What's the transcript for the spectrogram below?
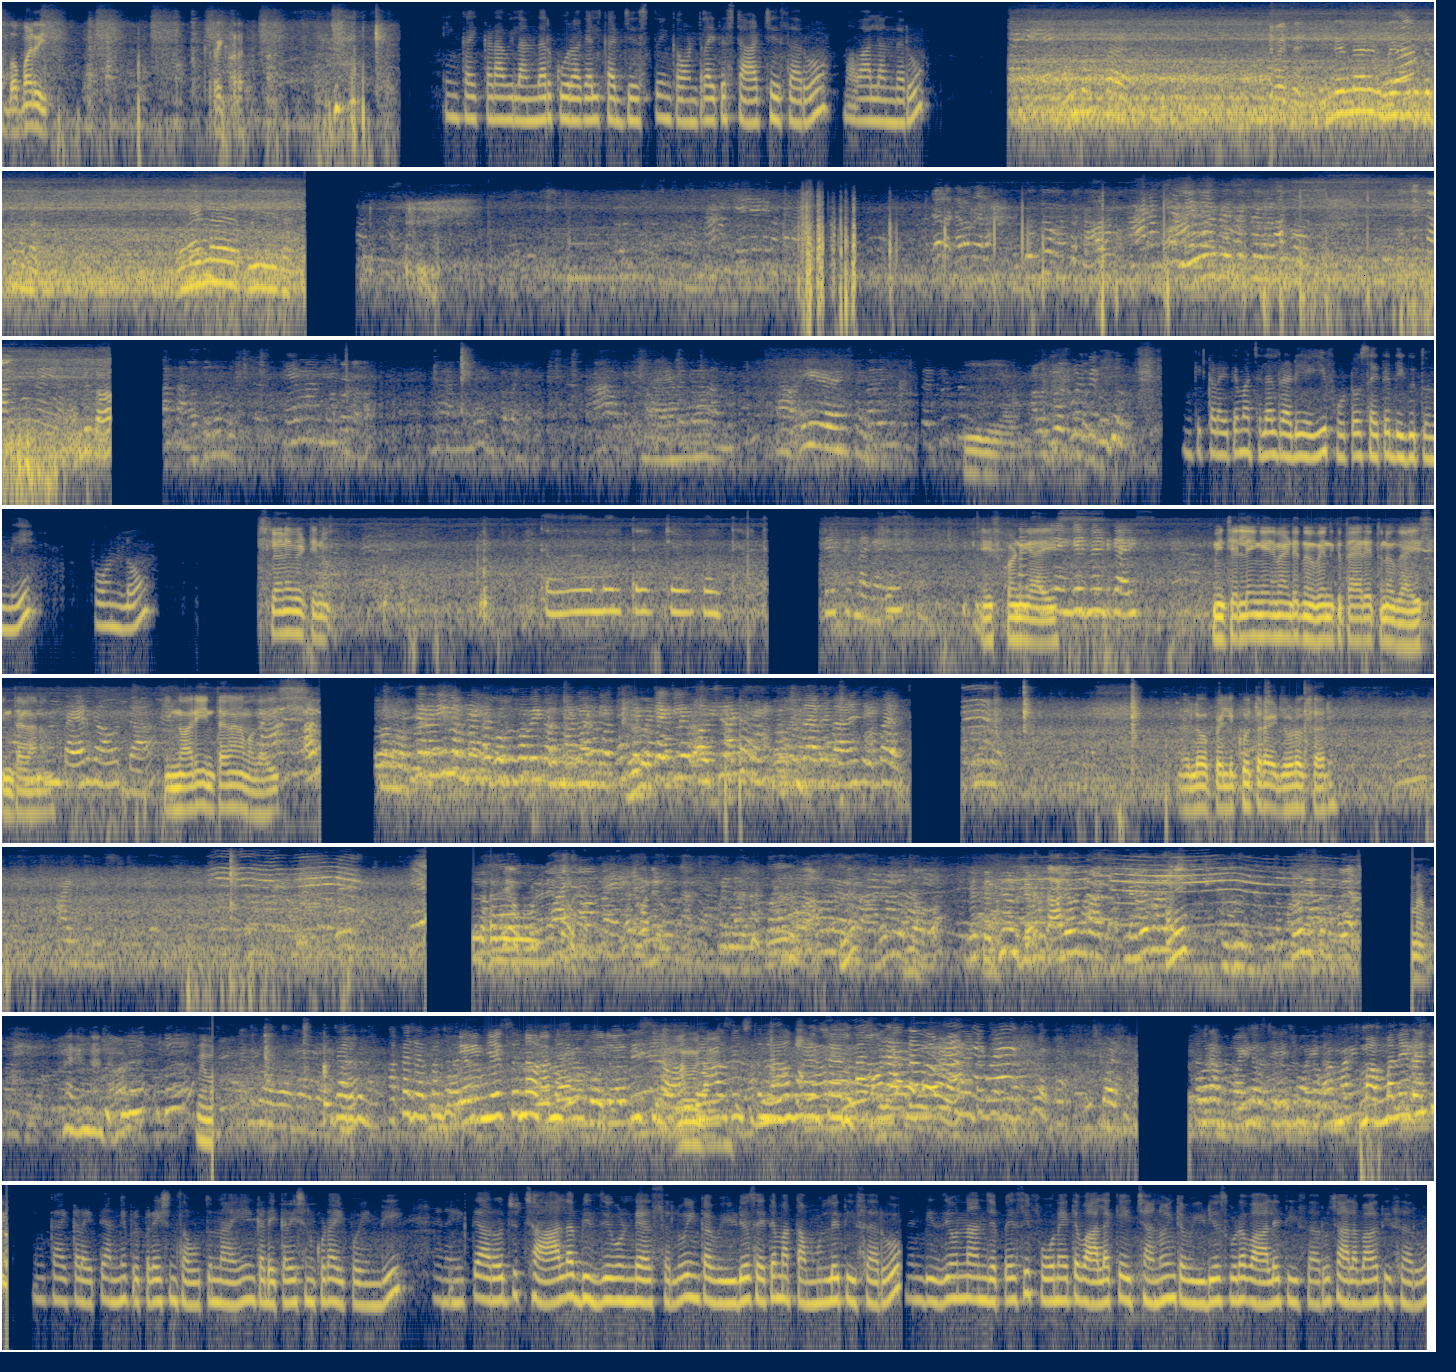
ఇంకా ఇక్కడ వీళ్ళందరూ కూరగాయలు కట్ చేస్తూ ఇంకా వంటలు అయితే స్టార్ట్ చేశారు మా వాళ్ళందరూ. ఇంక ఇక్కడైతే మా చెల్లెలు రెడీ అయ్యి ఫొటోస్ అయితే దిగుతుంది ఫోన్లో. ఇట్లానే పెట్టిన. వేసుకోండి గాయస్ మీ చెల్లి ఎంగేజ్మెంట్ నువ్వెందుకు తయారవుతున్నావు గాయస్ ఇంతగానో? మరి ఇంతగానమ్మా గాయస్ హలో పెళ్ళి కూతురు ఇటు చూడు ఒకసారి. ఏం చేస్తున్నావు ఇంకా ఇక్కడైతే అన్ని ప్రిపరేషన్స్ అవుతున్నాయి. ఇంకా డెకరేషన్ కూడా అయిపోయింది. నేనైతే ఆ రోజు చాలా బిజీగా ఉండే అసలు. ఇంకా వీడియోస్ అయితే మా తమ్ముళ్ళే తీశారు. నేను బిజీ ఉన్నా అని చెప్పేసి ఫోన్ అయితే వాళ్ళకే ఇచ్చాను. ఇంకా వీడియోస్ కూడా వాళ్ళే తీశారు. చాలా బాగా తీశారు.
